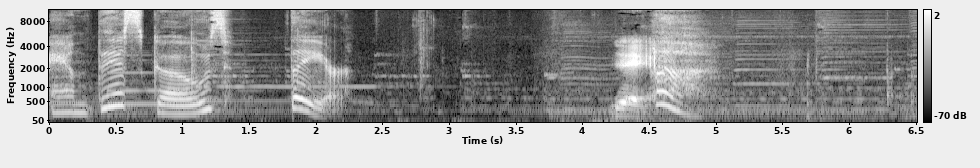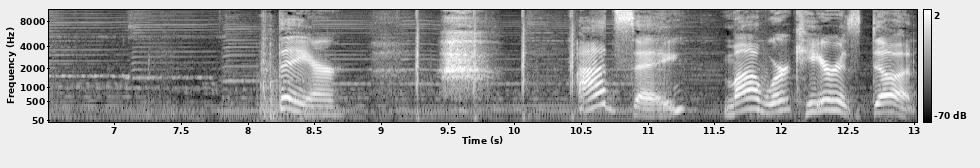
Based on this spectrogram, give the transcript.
And this goes there. Yeah. there. I'd say my work here is done.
